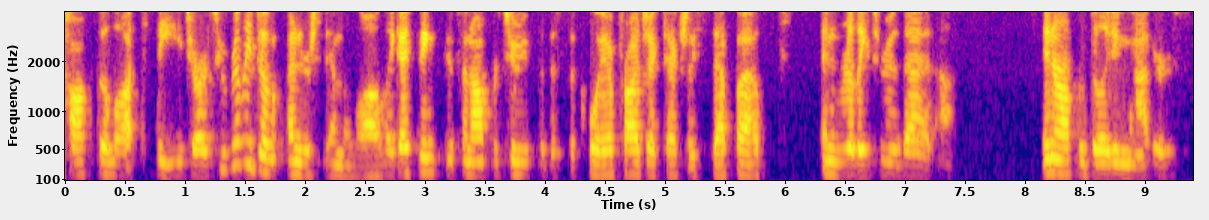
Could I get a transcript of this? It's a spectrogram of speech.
talked a lot to the EHRs who really don't understand the law. Like, I think it's an opportunity for the Sequoia project to actually step up and really through that uh, interoperability matters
